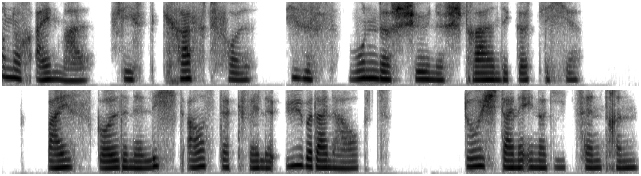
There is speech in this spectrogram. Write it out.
Und noch einmal fließt kraftvoll dieses wunderschöne, strahlende, göttliche, weiß-goldene Licht aus der Quelle über dein Haupt, durch deine Energiezentren,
